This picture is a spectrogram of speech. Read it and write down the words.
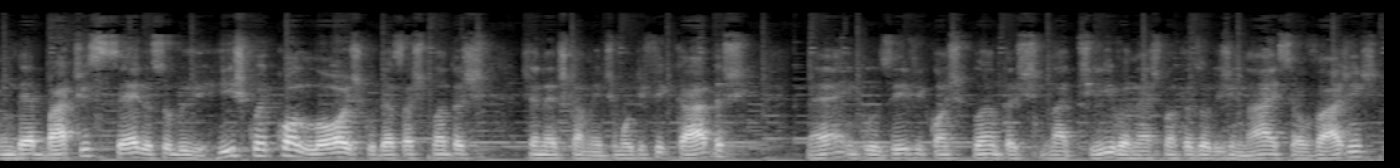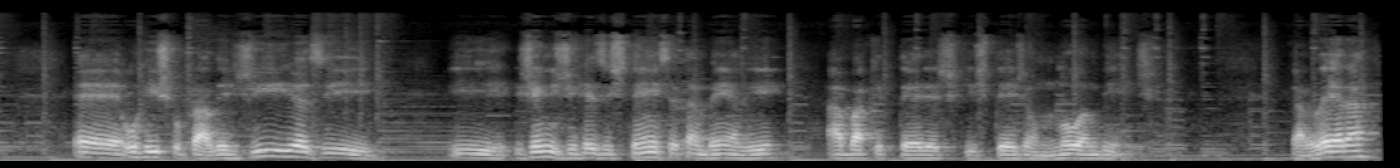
um debate sério sobre o risco ecológico dessas plantas geneticamente modificadas, né? inclusive com as plantas nativas, né? as plantas originais, selvagens, é, o risco para alergias e, e genes de resistência também ali a bactérias que estejam no ambiente. Galera,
